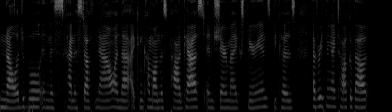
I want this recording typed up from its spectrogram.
knowledgeable in this kind of stuff now and that I can come on this podcast and share my experience because everything I talk about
